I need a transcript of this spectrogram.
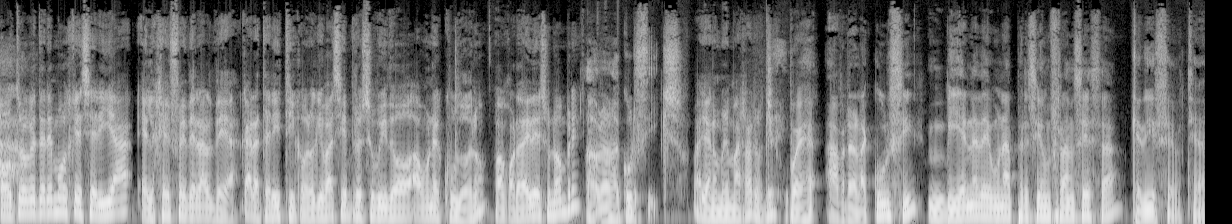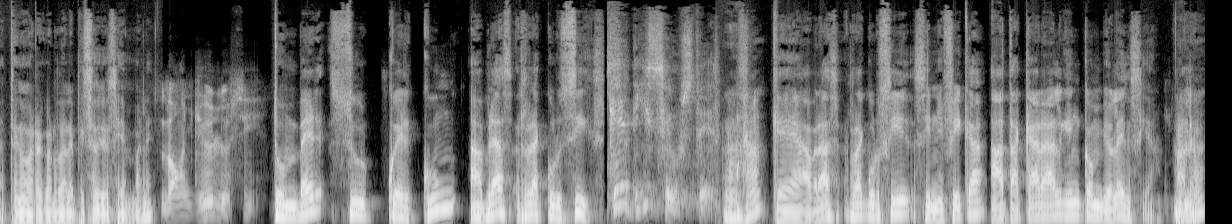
Otro que tenemos que sería el jefe de la aldea, característico, lo que va siempre subido a un escudo, ¿no? ¿Os acordáis de su nombre? Habla la Curcix. Vaya nombre más raro, tío. Pues Abraracursi viene de una expresión francesa que dice, hostia, tengo que recordar el episodio 100, ¿vale? Bonjour, Lucy. Tomber sur quelqu'un abras raccourcis. ¿Qué dice usted? Ajá. que abras raccourci significa atacar a alguien con violencia, ¿vale? Ajá.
